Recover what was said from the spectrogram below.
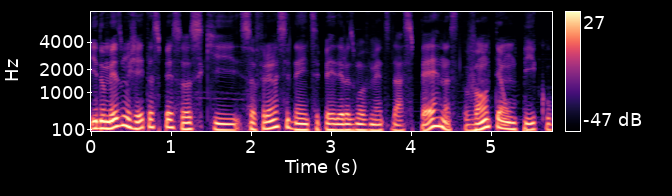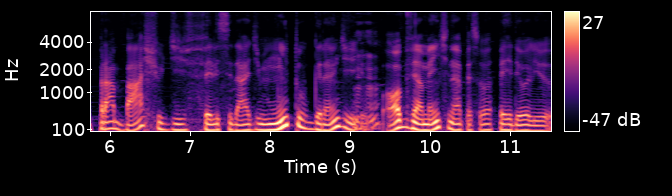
E do mesmo jeito, as pessoas que sofreram acidentes e perderam os movimentos das pernas vão ter um pico pra baixo de felicidade muito grande. Uhum. Obviamente, né? A pessoa perdeu ali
